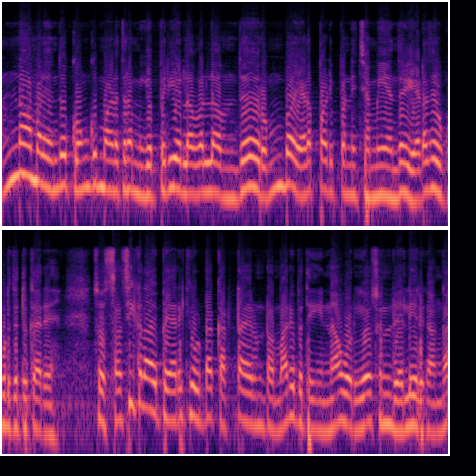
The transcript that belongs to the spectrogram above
அண்ணா அண்ணாமலை வந்து கொங்கு மாநிலத்தில் மிகப்பெரிய லெவலில் வந்து ரொம்ப எடப்பாடி பழனிசாமி வந்து இடைஞ்சல் கொடுத்துட்டு இருக்காரு ஸோ சசிகலா இப்போ இறக்கி விட்டால் கரெக்டாயிருன்ற மாதிரி பார்த்தீங்கன்னா ஒரு யோசனை எழுதியிருக்காங்க. இருக்காங்க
